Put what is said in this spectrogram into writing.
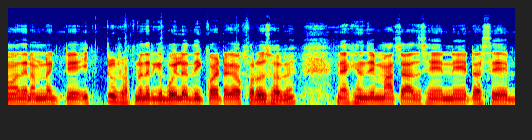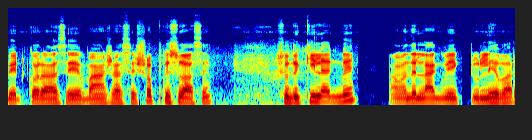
আমাদের আমরা একটু একটু আপনাদেরকে বলে দিই, কয় টাকা খরচ হবে? দেখেন যে মাচা আছে নেট আছে বেড করা আছে, বাঁশ আছে সব কিছু আছে। শুধু কি লাগবে? আমাদের লাগবে একটু লেবার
